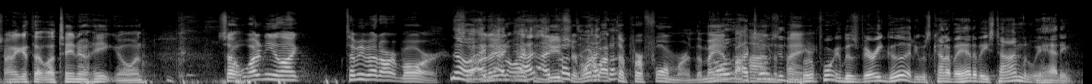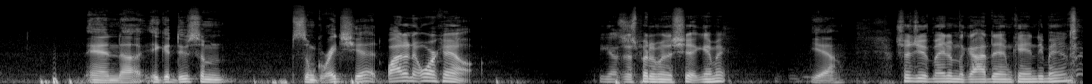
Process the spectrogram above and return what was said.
Trying to get that Latino heat going. So, why didn't you like? Tell me about Art Barr. No, so, I- I, know you don't like the I- I juicer. thought- what about thought- the performer, the man Oh, I behind told the you paint? before he was very good. He was kind of ahead of his time when we had him, and uh, he could do some some great shit. Why didn't it work out? You guys just put him in a shit gimmick. Yeah, Should you have made him the goddamn candy man?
